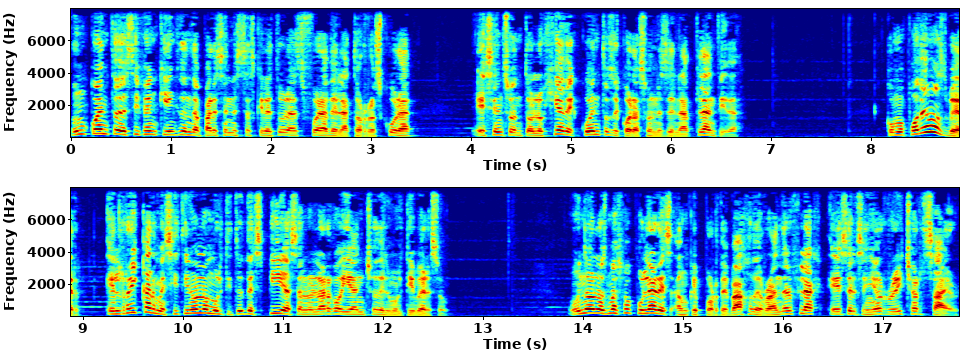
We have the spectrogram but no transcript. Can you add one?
Un cuento de Stephen King donde aparecen estas criaturas fuera de la Torre Oscura es en su antología de cuentos de corazones de la Atlántida. Como podemos ver, el rey carmesí tiene una multitud de espías a lo largo y ancho del multiverso. Uno de los más populares, aunque por debajo de Randall Flagg, es el señor Richard Sire,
